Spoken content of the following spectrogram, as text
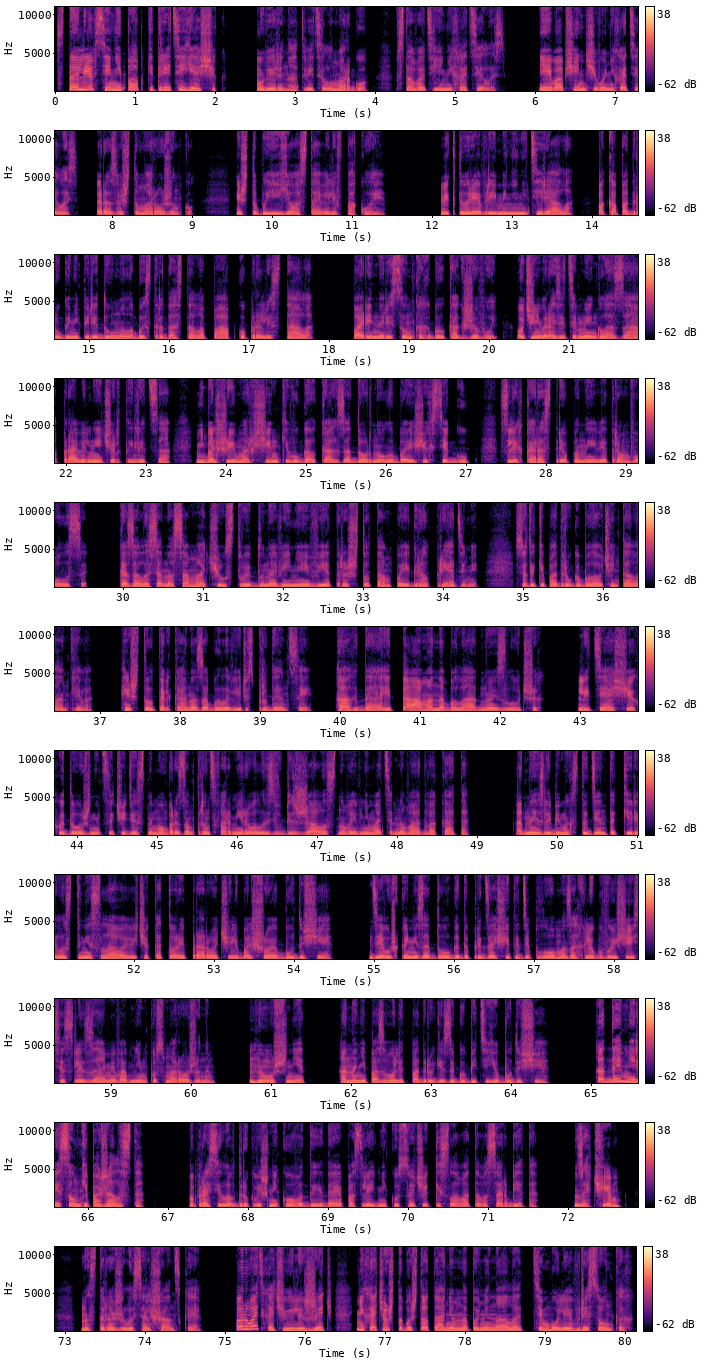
«В столе в синей папке третий ящик», — уверенно ответила Марго. Вставать ей не хотелось. Ей вообще ничего не хотелось, разве что мороженку, и чтобы ее оставили в покое. Виктория времени не теряла. Пока подруга не передумала, быстро достала папку, пролистала. Парень на рисунках был как живой. Очень выразительные глаза, правильные черты лица, небольшие морщинки в уголках задорно улыбающихся губ, слегка растрепанные ветром волосы. Казалось, она сама чувствует дуновение ветра, что там поиграл прядями. все таки подруга была очень талантлива. И что только она забыла в юриспруденции. Ах да, и там она была одной из лучших. Летящая художница чудесным образом трансформировалась в безжалостного и внимательного адвоката. Одна из любимых студенток Кирилла Станиславовича, которой пророчили большое будущее. Девушка незадолго до предзащиты диплома, захлебывающаяся слезами в обнимку с мороженым. Ну уж нет, она не позволит подруге загубить ее будущее. «Отдай мне рисунки, пожалуйста», — попросила вдруг Вишнякова, доедая последний кусочек кисловатого сорбета. «Зачем?» — насторожилась Альшанская. «Порвать хочу или сжечь. Не хочу, чтобы что-то о нем напоминало, тем более в рисунках».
